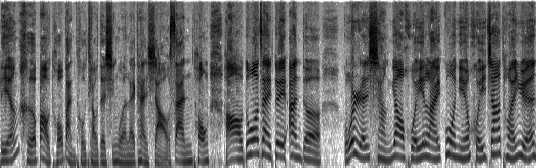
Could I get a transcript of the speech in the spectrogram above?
联合报头版头条的新闻来看，小三通，好多在对岸的国人想要回来过年回家团圆，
